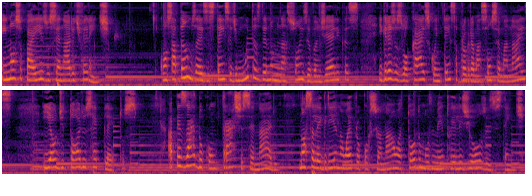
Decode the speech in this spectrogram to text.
Em nosso país, o cenário é diferente. Constatamos a existência de muitas denominações evangélicas, igrejas locais com intensa programação semanais e auditórios repletos. Apesar do contraste cenário, nossa alegria não é proporcional a todo o movimento religioso existente.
